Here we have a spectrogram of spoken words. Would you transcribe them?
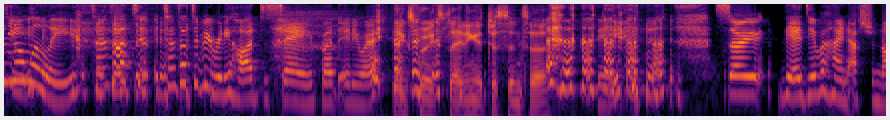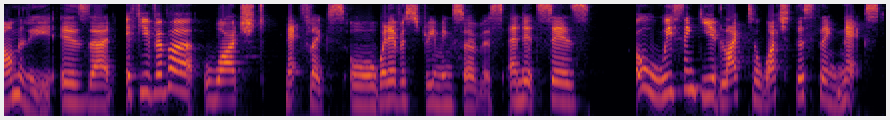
Astronomaly. it turns out to it turns out to be really hard to say, but anyway. Thanks for explaining it, Jacinta. so the idea behind Astronomaly is that if you've ever watched Netflix or whatever streaming service and it says, "Oh, we think you'd like to watch this thing next."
